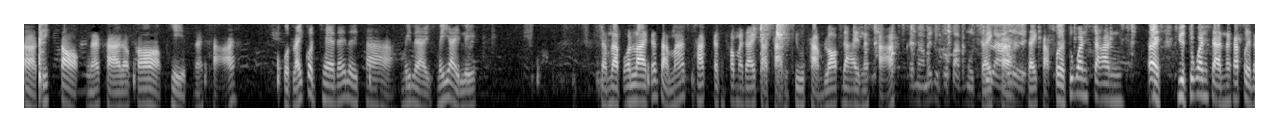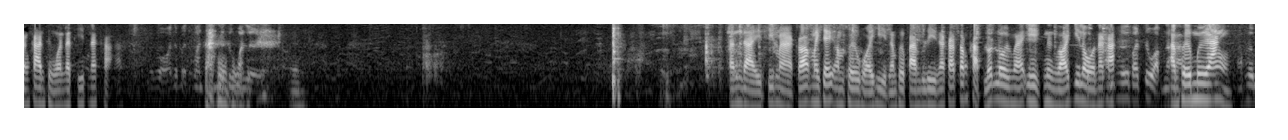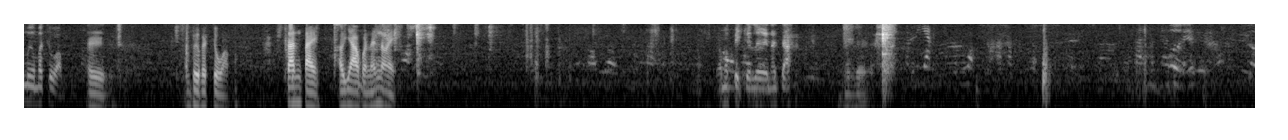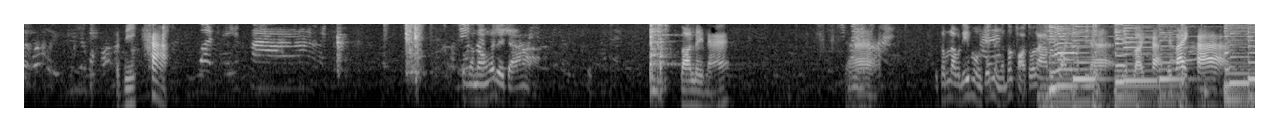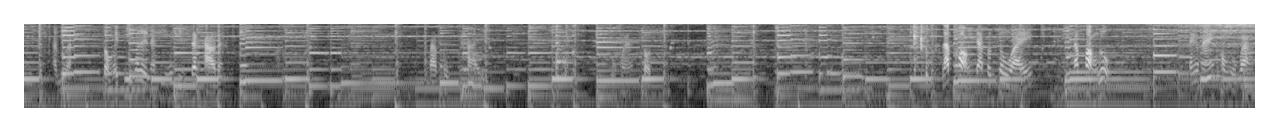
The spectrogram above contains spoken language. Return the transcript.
อ่า TikTok นะคะ แล้วก็เพจนะคะ กดไลค์กดแชร์ได้เลยค่ะ ไม่ใหญ่ไม่ใหญ่เล็กสำหรับออนไลน์ก็สามารถทักกันเข้ามาได้ค่ะถามคิวถามรอบได้นะคะใครมาไม่ถูกก็ปักหมุดใช่ที่ร้าค่ะนเลยใช่ค่ะ เปิดทุกวันจันทร์เอ้ยหยุดทุกวันจันทร์นะคะ เปิดอังคารถึงวันอาทิตย์นะคะ บอกว่าจะเปิดทุกวันจันทร์ทุกวันเลย ท่านใดที่มาก็ไม่ใช่อำเภอหัวหินอำเภอปรานบุรีนะคะ ต้องขับรถเลยมาอีกหนึ่งร้อยกิโลนะคะอำเภอประจวบนะครัอำเภอเมืองอำเภอเมืองประจวบ เอออำเภอประจวบ สั้นไป เอายาวกว่านั้นหน่อย เรามาปิดกันเลยนะจ๊ะนี่เลยสวัสดีค่ะ สวัสดีค่ะ คุยกับน้องได้เลยจ้ารอเลยนะจ้าสำหรับวันนี้ผมเจ๊หนึ่งก็ต้องขอตัวลาไปก่อนนะครับจ้าเรียบร้อยค่ะบ๊ายบายค่ะเอาล่ะส่งให้พี่เขาเลยนะพี่เขายืนเสื้อขาวนะปลาหมึกไข่ถูกไหมสด รับของจากคนสวย รับของลูกได้ไหมของหนูบ้าง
